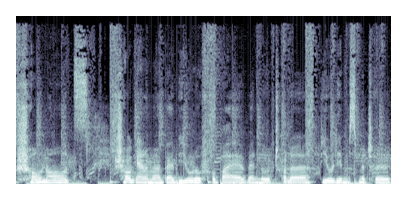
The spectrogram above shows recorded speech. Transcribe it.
Show Notes. Schau gerne mal bei Biolo vorbei, wenn du tolle Bio-Lebensmittel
